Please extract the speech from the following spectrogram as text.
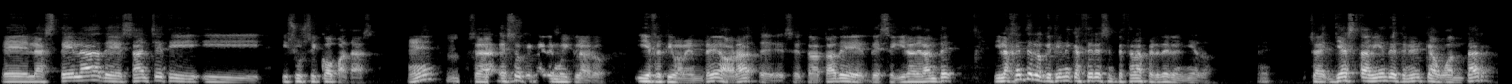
eh, la estela de Sánchez y sus psicópatas. ¿Eh? Mm. O sea, eso que quede muy claro. Y efectivamente, ahora se trata de, seguir adelante. Y la gente lo que tiene que hacer es empezar a perder el miedo. O sea, ya está bien de tener que aguantar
